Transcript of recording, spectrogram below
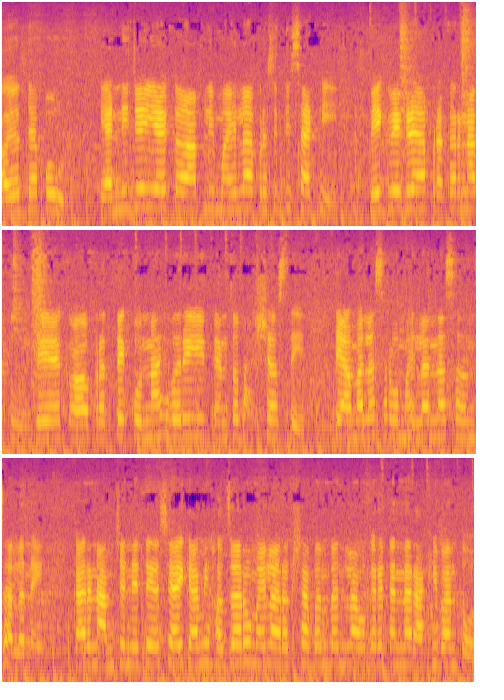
अयोध्या पौड यांनी जे एक आपली महिला प्रसिद्धीसाठी वेगवेगळ्या प्रकरणातून जे प्रत्येक कोणावरही त्यांचं भाष्य असते ते आम्हाला सर्व महिलांना सहन झालं नाही. कारण आमचे नेते असे आहे की आम्ही हजारो महिला रक्षाबंधनला वगैरे त्यांना राखी बांधतो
